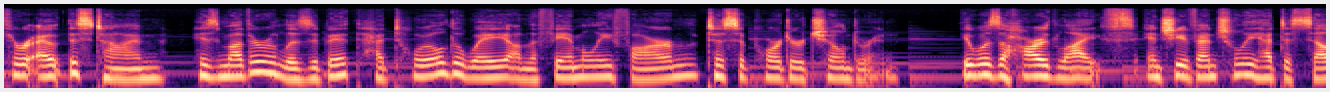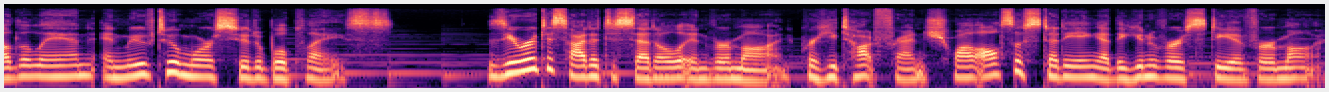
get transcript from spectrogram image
Throughout this time, his mother Elizabeth had toiled away on the family farm to support her children. It was a hard life, and she eventually had to sell the land and move to a more suitable place. Zerah decided to settle in Vermont, where he taught French while also studying at the University of Vermont.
